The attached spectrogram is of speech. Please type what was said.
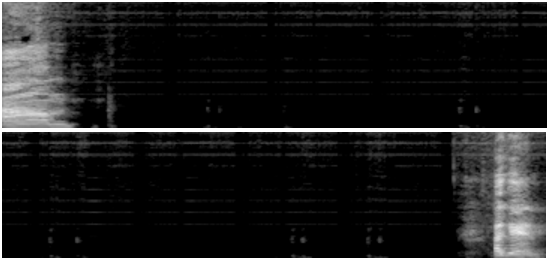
um, again,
